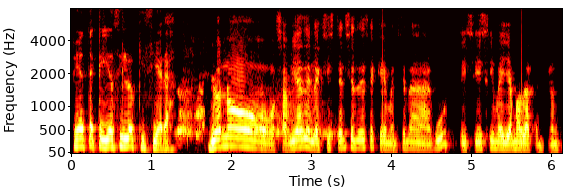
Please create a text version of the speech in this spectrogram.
Fíjate que yo sí lo quisiera. Yo no sabía de la existencia de ese que menciona Gus y sí, sí me llama la atención.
